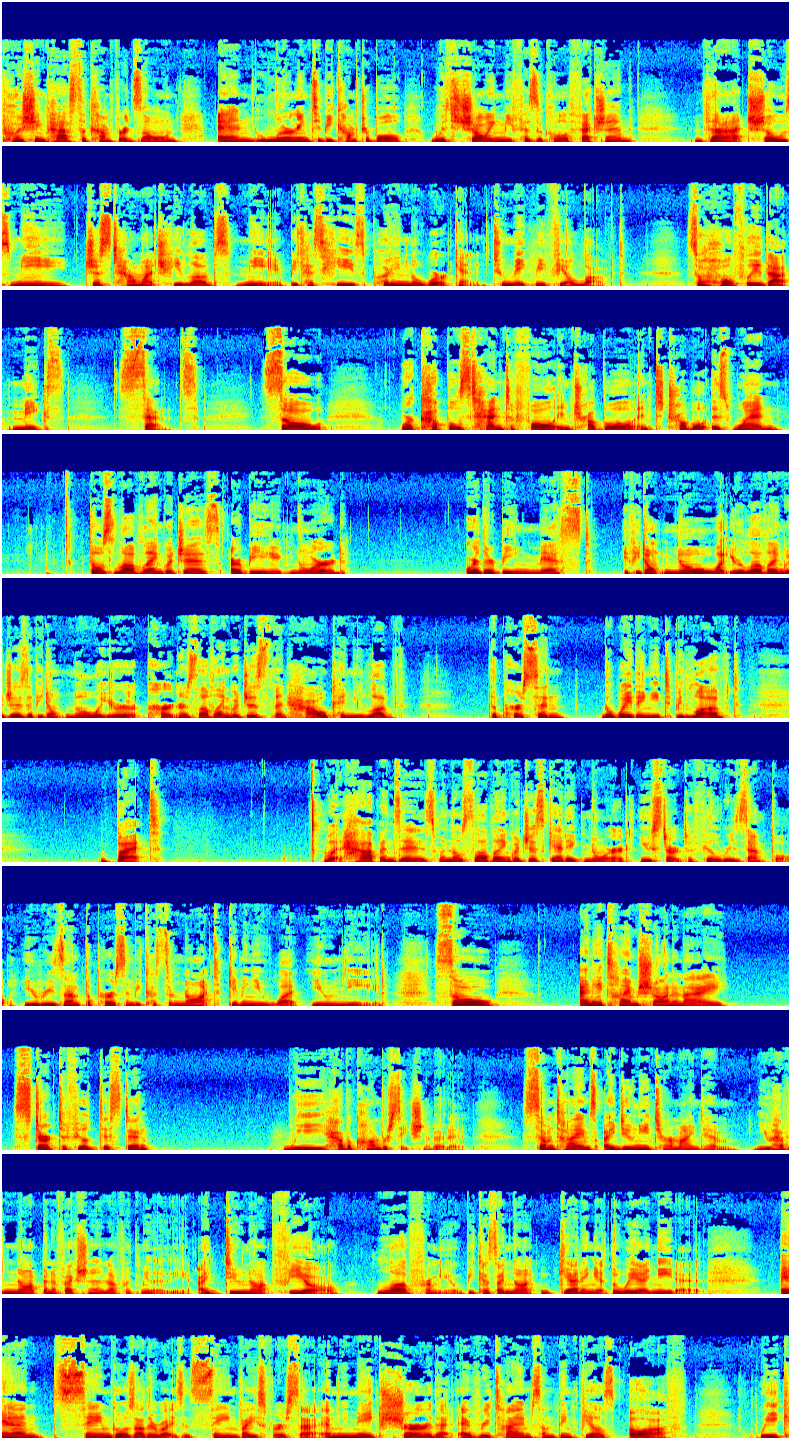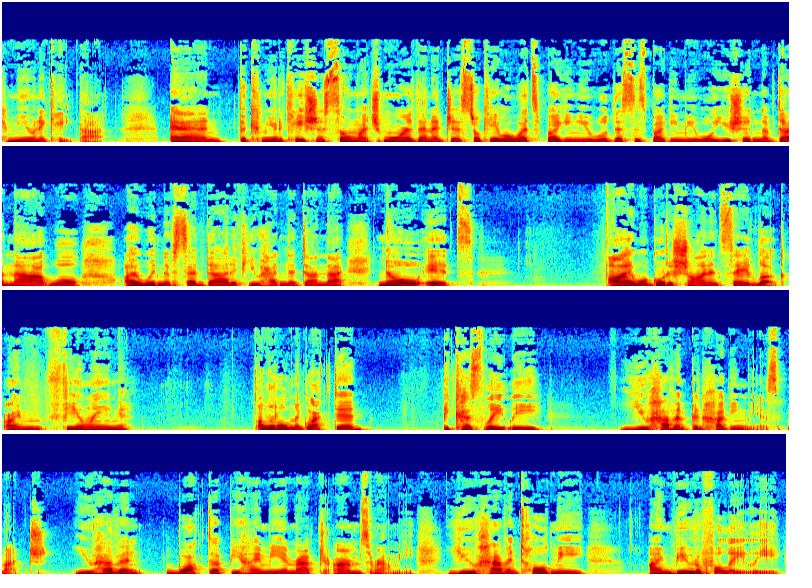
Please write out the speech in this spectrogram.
pushing past the comfort zone and learning to be comfortable with showing me physical affection that shows me just how much he loves me because he's putting the work in to make me feel loved. So hopefully that makes sense. So where couples tend to fall in trouble into trouble is when those love languages are being ignored or they're being missed. If you don't know what your love language is, if you don't know what your partner's love language is, then how can you love the person the way they need to be loved? But what happens is when those love languages get ignored, you start to feel resentful. You resent the person because they're not giving you what you need. So, anytime Sean and I start to feel distant, we have a conversation about it. Sometimes I do need to remind him, you have not been affectionate enough with me lately. I do not feel love from you because I'm not getting it the way I need it. And same goes otherwise, it's same vice versa. And we make sure that every time something feels off, we communicate that. And the communication is so much more than a just, okay, well, what's bugging you? Well, this is bugging me. Well, you shouldn't have done that. Well, I wouldn't have said that if you hadn't have done that. No, it's, I will go to Sean and say, look, I'm feeling a little neglected because lately you haven't been hugging me as much. You haven't walked up behind me and wrapped your arms around me. You haven't told me I'm beautiful lately.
